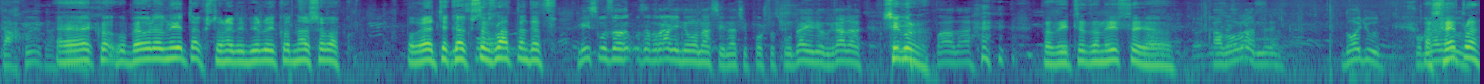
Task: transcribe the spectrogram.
Tako je, tako. E, ko- u Beogradu nije tako, što ne bi bilo i kod nas ovako. Pogledajte kako su zlatna deca. Mi smo za- zaboravljeni ovo naselje, znači pošto smo udaljeni od grada. Sigurno? Pa da. Pa vidite da niste, ja. A dobro, ne, dođu, A pogledaju. svetla?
